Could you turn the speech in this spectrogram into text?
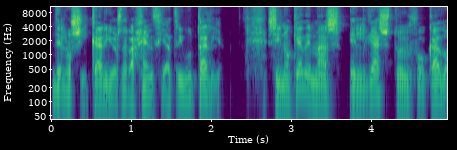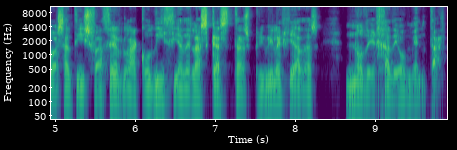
de los sicarios de la agencia tributaria, sino que además el gasto enfocado a satisfacer la codicia de las castas privilegiadas no deja de aumentar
